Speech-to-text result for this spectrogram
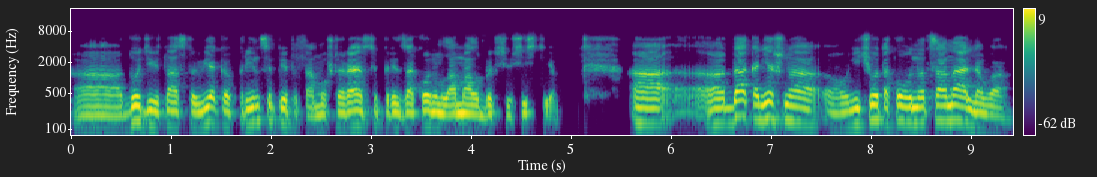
до 19 века в принципе, потому что равенство перед законом ломало бы всю систему. А, а, да, конечно, ничего такого национального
